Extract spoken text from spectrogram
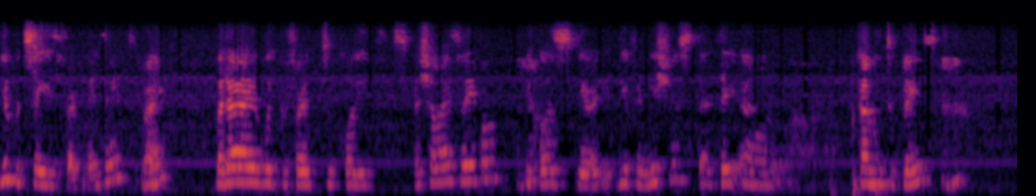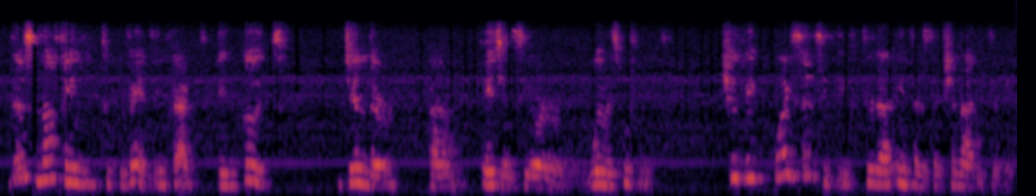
You could say it's fragmented, right? But I would prefer to call it specialized labor Mhm. because there are different issues that they uh, come into place. Mhm. There's nothing to prevent. In fact, a good gender uh, agency or women's movement should be quite sensitive to the intersectionality of it,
